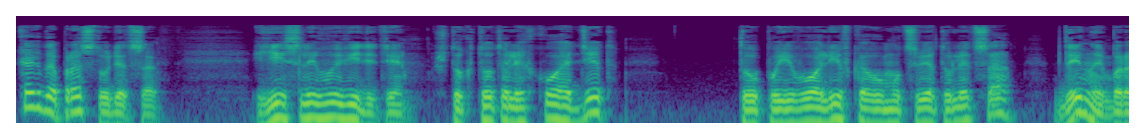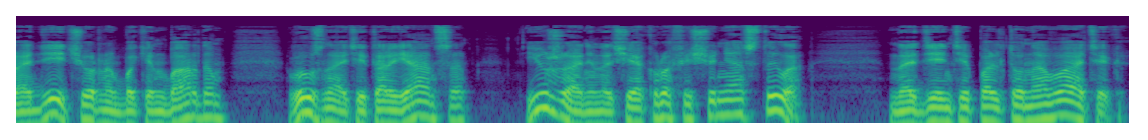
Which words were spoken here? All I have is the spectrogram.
когда простудятся. Если вы видите, что кто-то легко одет, то по его оливковому цвету лица, длинной бороде и черным бакенбардам вы узнаете итальянца, южанина, чья кровь еще не остыла. Наденьте пальто на ватик,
